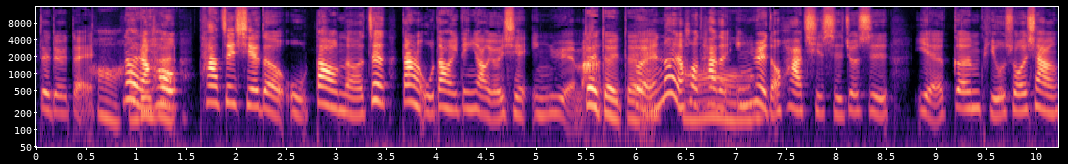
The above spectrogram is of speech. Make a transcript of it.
对对对，哦，那然后它这些的舞蹈呢，这当然舞蹈一定要有一些音乐嘛。对对对。对，那然后它的音乐的话，其实就是也跟比如说像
